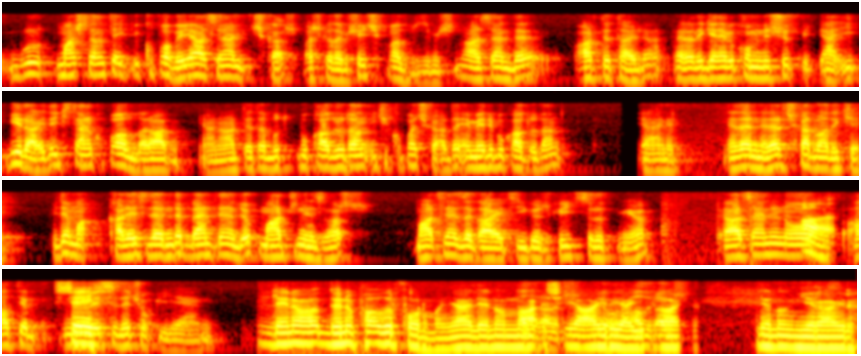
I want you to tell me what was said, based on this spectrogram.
bu maçların tek bir kupa beyi Arsenal çıkar. Başka da bir şey çıkmaz bizim için. Arsenal de Arteta'yla herhalde gene bir combination yani bir ayda iki tane kupa aldılar abi. Yani Arteta bu, bu kadrodan iki kupa çıkardı. Emery bu kadrodan yani neler neler çıkarmadı ki. Bir de kalecilerinde Bent'le de yok. Martinez var. Martinez de gayet iyi gözüküyor. Hiç sırıtmıyor. Ve Arsenal'in o altyapı şey- de çok iyi yani. Leno dönüp alır formayı ya. Leno'nun şeyi ayrı ya. Alır, alır. Leno'nun yeri ayrı.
